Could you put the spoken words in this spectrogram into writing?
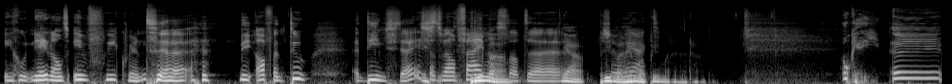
in goed Nederlands, infrequent, eh, die af en toe diensten, is, Is dat wel fijn prima. als dat eh, ja, prima, zo helemaal werkt. prima inderdaad. Oké, eh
